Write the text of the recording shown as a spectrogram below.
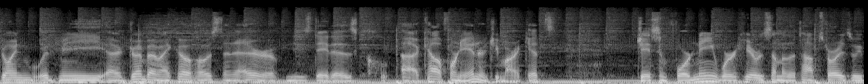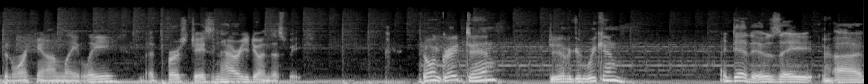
Joined with me, uh, joined by my co-host and editor of News Data's uh, California Energy Markets, Jason Fordney. We're here with some of the top stories we've been working on lately. But first, Jason, how are you doing this week? Doing great, Dan. Did you have a good weekend? I did. It was a uh,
